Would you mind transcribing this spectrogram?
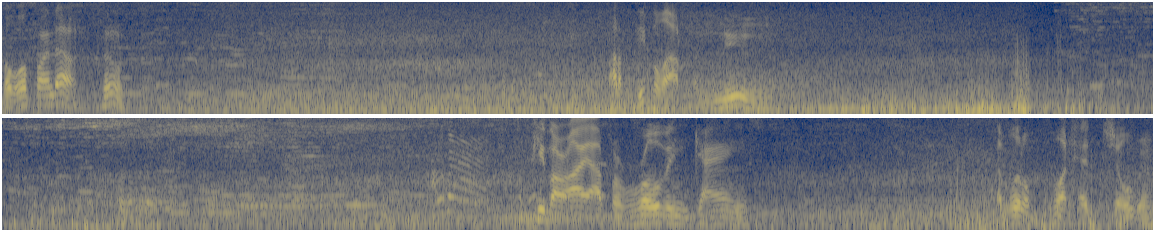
But we'll find out soon. A lot of people out for noon. Let's keep our eye out for roving gangs of little butthead children.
